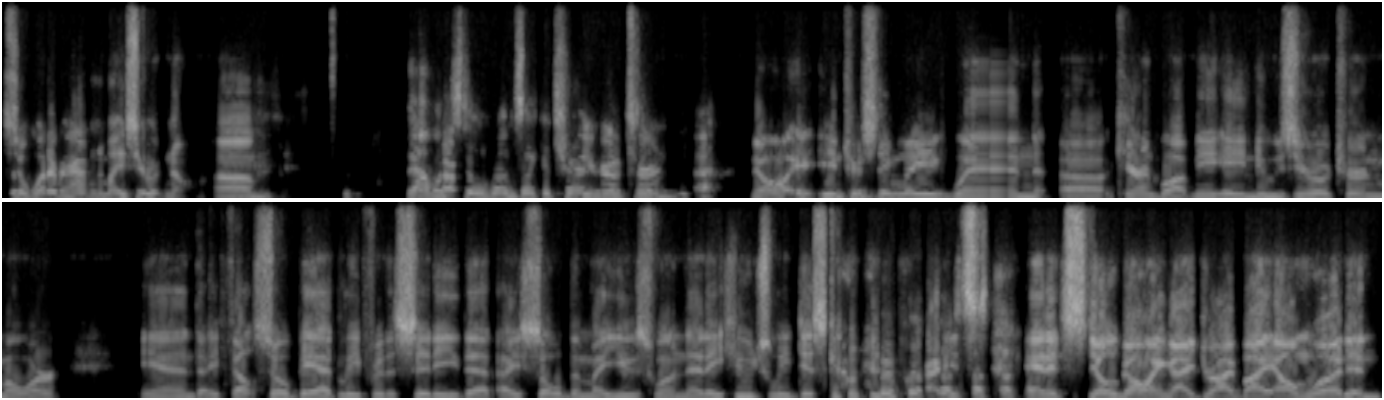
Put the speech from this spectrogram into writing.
So whatever happened to my zero? No, um, That one still runs like a charm. You're gonna turn? no, i- interestingly, when uh Karen bought me a new zero turn mower. And I felt so badly for the city that I sold them my used one at a hugely discounted price. And it's still going. I drive by Elmwood and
